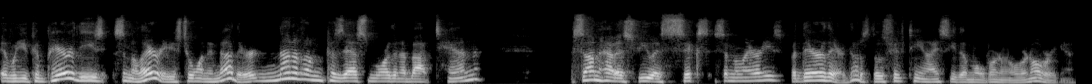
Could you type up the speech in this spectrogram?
when you compare these similarities to one another, none of them possess more than about 10. Some have as few as six similarities, but they're there. Those, those 15, I see them over and over and over again.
